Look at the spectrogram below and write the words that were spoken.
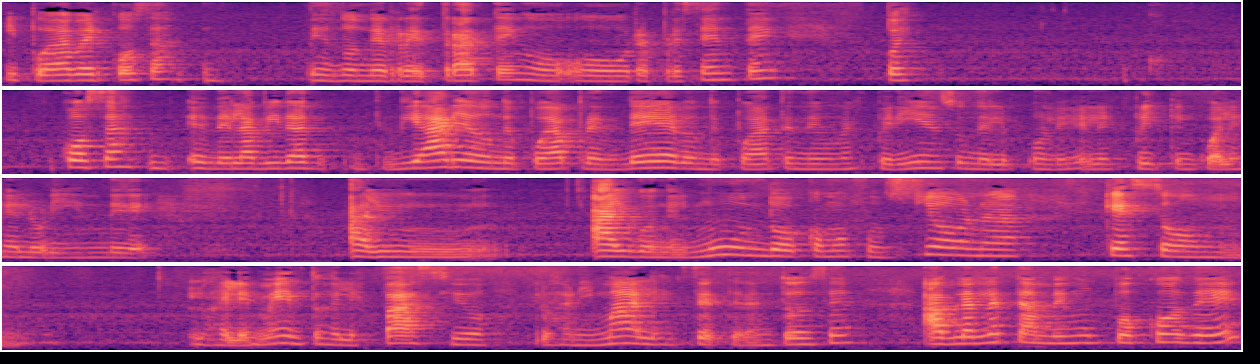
y pueda haber cosas en donde retraten o, representen pues cosas eh, de la vida diaria donde pueda aprender, donde pueda tener una experiencia, donde le, expliquen cuál es el origen de algo en el mundo, cómo funciona, qué son los elementos, el espacio, los animales, etc. Entonces, hablarle también un poco de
